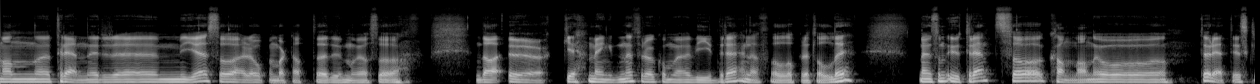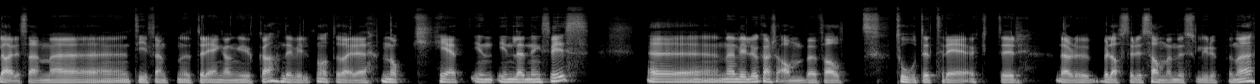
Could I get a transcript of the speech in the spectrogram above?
man eh, trener eh, mye, så er det åpenbart at eh, du må jo også da øke mengdene for å komme videre, eller i hvert fall opprettholde de. Men som utrent så kan man jo teoretisk klare seg med 10-15 minutter én gang i uka. Det vil på en måte være nok helt innledningsvis. Men vil jo kanskje anbefalt to til tre økter der du belaster de samme muskelgruppene.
